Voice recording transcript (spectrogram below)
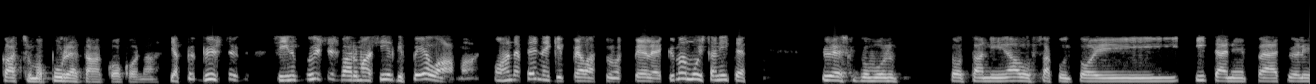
katsomo puretaan kokonaan. Ja pystyy, siinä pystyisi varmaan silti pelaamaan. Onhan ne ennenkin pelattu pelejä. Kyllä mä muistan itse 90-luvun tota niin, alussa, kun toi itäinen pääty, eli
